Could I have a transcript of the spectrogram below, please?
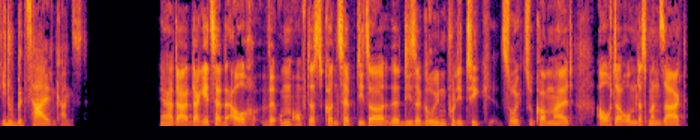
die du bezahlen kannst. Ja, da, da geht es halt auch, um auf das Konzept dieser, äh, dieser grünen Politik zurückzukommen, halt auch darum, dass man sagt,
